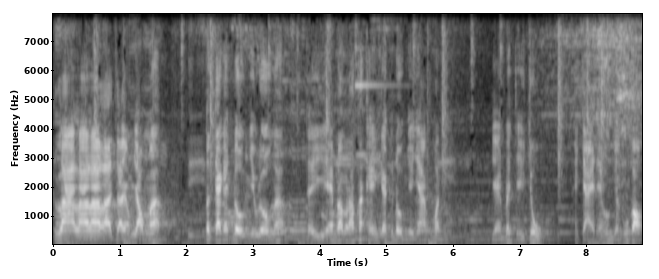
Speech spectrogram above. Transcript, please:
là là là, là chạy vòng vòng á. Tất cả các đường nhiều đường á thì em đó đã phát hiện ra cái đường về nhà của mình. Và em đó chỉ chú hãy chạy theo hướng dẫn của con.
